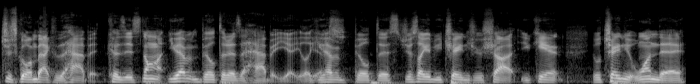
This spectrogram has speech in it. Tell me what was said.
just going back to the habit because it's not you haven't built it as a habit yet. Like you haven't built this. Just like if you change your shot, you can't. You'll change it one day,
